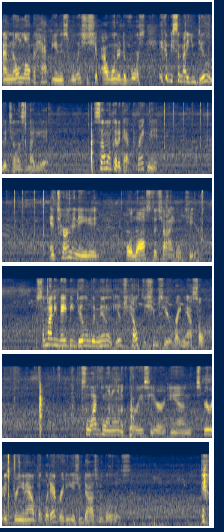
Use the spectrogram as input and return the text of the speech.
I'm no longer happy in this relationship. I want a divorce. It could be somebody you dealing with telling somebody that someone could have got pregnant and terminated or lost a child here. But somebody may be dealing with mental health issues here right now. So it's a lot going on, Aquarius, here. And Spirit is bringing out, but whatever it is, you dodging the bullets.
